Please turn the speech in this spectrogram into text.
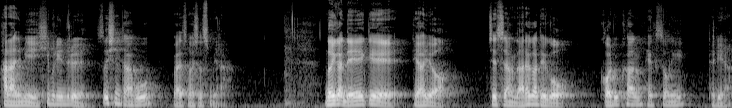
하나님이 히브리인들을 쓰신다고 말씀하셨습니다. 너희가 내게 대하여 제사장 나라가 되고 거룩한 백성이 되리라.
